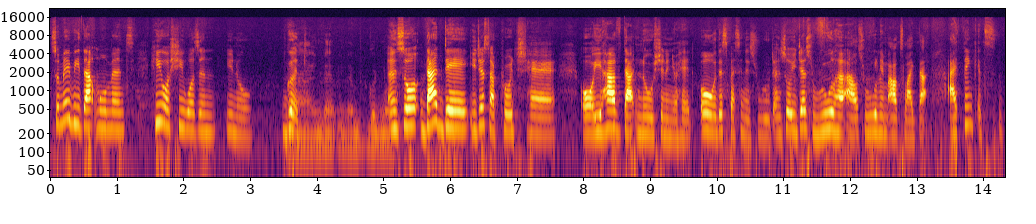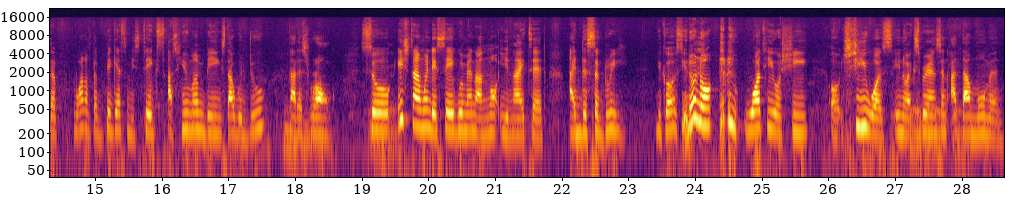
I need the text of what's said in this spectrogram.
So maybe that moment he or she wasn't, you know, good. Yeah, in the, in the good mood. And so that day, you just approach her, or you have that notion in your head, oh, this person is rude. And so you just rule her out, rule him out like that. I think it's the one of the biggest mistakes as human beings that we do that is mm-hmm. wrong. So Okay. each time when they say women are not united, I disagree because you don't know what he or she or she was, you know, experiencing at that moment.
